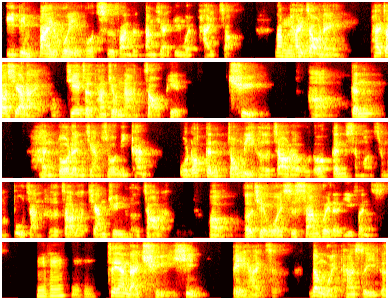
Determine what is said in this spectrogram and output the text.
一定拜会或吃饭的当下一定会拍照，那拍照呢，拍照下来，接着他就拿照片去啊跟很多人讲说，你看我都跟总理合照了，我都跟什么什么部长合照了，将军合照了。哦，而且我也是商会的一份子，嗯哼，嗯哼，这样来取信被害者，认为他是一个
